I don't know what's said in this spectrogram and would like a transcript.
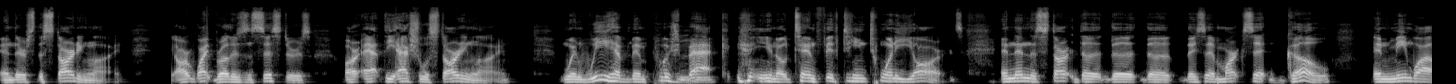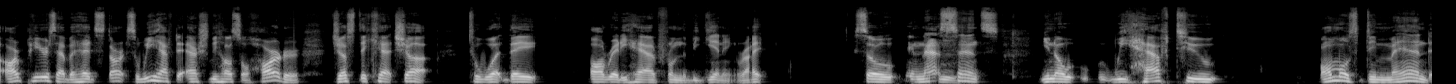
and there's the starting line, our white brothers and sisters are at the actual starting line when we have been pushed mm-hmm. back, you know, 10, 15, 20 yards. And then the start, the, the, the, they said mark said go. And meanwhile, our peers have a head start. So we have to actually hustle harder just to catch up to what they already had from the beginning, right? So in that mm. sense, you know, we have to almost demand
